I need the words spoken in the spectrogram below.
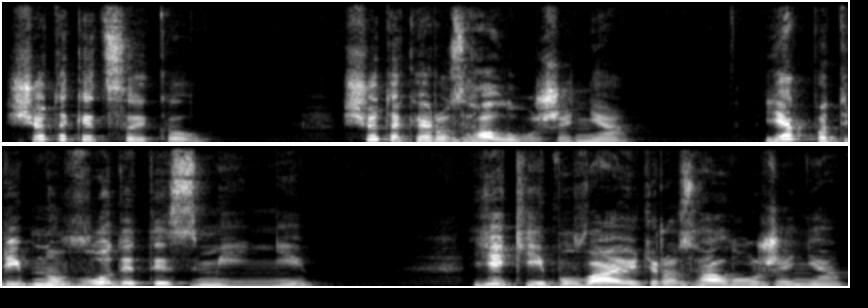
що таке цикл, що таке розгалуження, як потрібно вводити змінні, які бувають розгалуження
